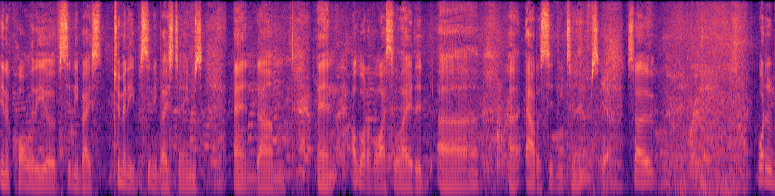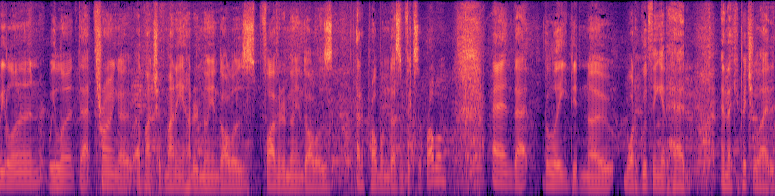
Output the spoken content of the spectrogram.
inequality of Sydney-based, too many Sydney-based teams, and um, and a lot of isolated uh, uh, out of Sydney teams. Yeah. So. What did we learn? We learned that throwing a, a bunch of money, $100 million, $500 million at a problem doesn't fix the problem, and that the league didn't know what a good thing it had, and they capitulated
